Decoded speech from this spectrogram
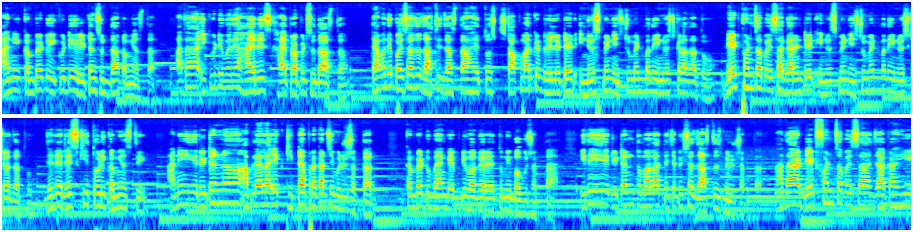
आणि कंपेअर टू इक्विटी रिटर्नसुद्धा कमी असतात. आता इक्विटीमध्ये हाय रिस्क हाय प्रॉफिटसुद्धा असतं. त्यामध्ये पैसा जो जास्तीत जास्त आहे तो स्टॉक मार्केट रिलेटेड इन्व्हेस्टमेंट इन्स्ट्रुमेंटमध्ये इन्व्हेस्ट केला जातो. डेट फंडचा पैसा गॅरंटेड इन्व्हेस्टमेंट इन्स्ट्रुमेंटमध्ये इन्व्हेस्ट केला जातो. जेथे रिस्क ही थोडी कमी असते आणि रिटर्न आपल्याला एक ठीकठाक प्रकारचे मिळू शकतात. Compare to bank F D वगैरे तुम्ही बघू शकता. इथे रिटर्न तुम्हाला त्याच्यापेक्षा जास्तच मिळू शकतात. आता डेट फंडचा पैसा ज्या काही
